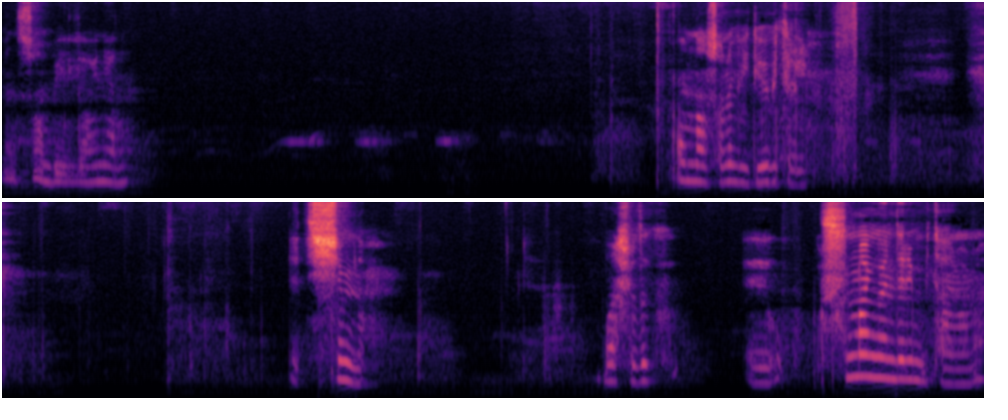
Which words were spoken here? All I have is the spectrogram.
Ben son bir elde oynayalım. Ondan sonra videoyu bitirelim. Evet şimdi başladık. Ee, şundan göndereyim bir tane ona.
